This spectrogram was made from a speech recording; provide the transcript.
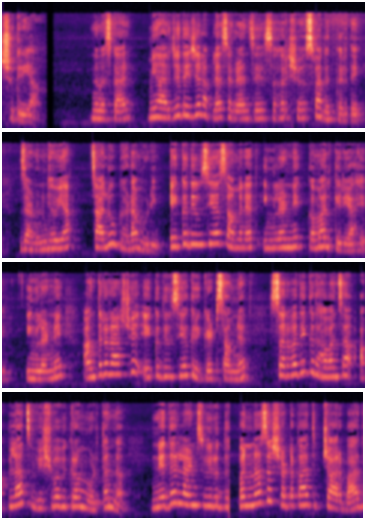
शुक्रिया। नमस्कार, मी आरजे तेजल आपल्या सगळ्यांचे सहर्ष स्वागत करते. जाणून घेऊया चालू घडामोडी. एक दिवसीय सामन्यात इंग्लंडने कमाल केली आहे. इंग्लंडने आंतरराष्ट्रीय एक दिवसीय क्रिकेट सामन्यात सर्वाधिक धावांचा आपलाच विश्वविक्रम मोडताना नेदरलँड्स विरुद्ध पन्नास षटकात चार बाद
